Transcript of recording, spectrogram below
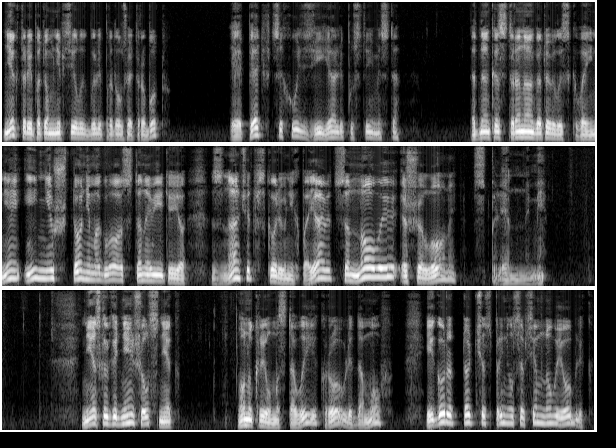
Некоторые потом не в силах были продолжать работу. И опять в цеху зияли пустые места. Однако страна готовилась к войне, и ничто не могло остановить ее. Значит, вскоре у них появятся новые эшелоны с пленными. Несколько дней шел снег. Он укрыл мостовые, кровли домов, и город тотчас принял совсем новый облик,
